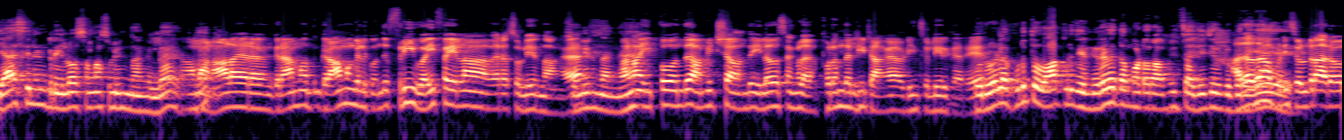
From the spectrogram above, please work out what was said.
கேஸ் சிலிண்டர் இலவசம்லாம் சொல்லியிருந்தாங்கல்ல? ஆமா நாலாயிரம் கிராம கிராமங்களுக்கு வந்து ஃப்ரீ வைஃபை எல்லாம் வேற சொல்லியிருந்தாங்க. சொல்லியிருந்தாங்க. ஆனா இப்போ வந்து அமித்ஷா வந்து இலவசங்களை புறந்தள்ளிட்டாங்க அப்படின்னு சொல்லியிருக்காரு. ஒருவேளை கொடுத்த வாக்குறுதியை நிறைவேற்ற மாட்டாரோ அமித்ஷா ஜெயிச்சதுக்கு பிறகு? அப்படி சொல்றாரோ?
